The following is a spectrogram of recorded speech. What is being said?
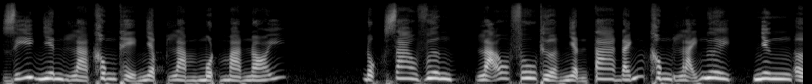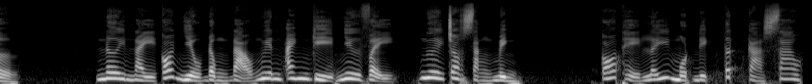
dĩ nhiên là không thể nhập làm một mà nói. Độc sao vương, lão phu thừa nhận ta đánh không lại ngươi, nhưng ở nơi này có nhiều đồng đạo nguyên anh kỳ như vậy, ngươi cho rằng mình có thể lấy một địch tất cả sao.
